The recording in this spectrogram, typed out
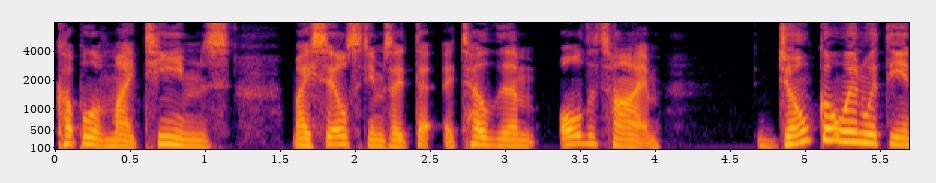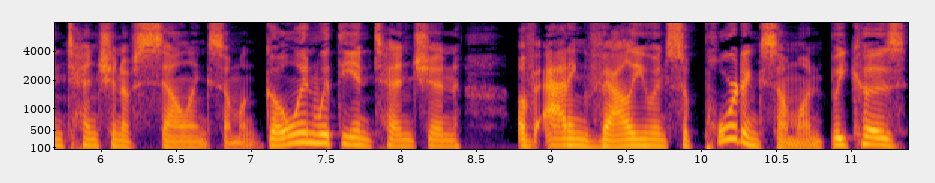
couple of my teams my sales teams, I, tell them all the time don't go in with the intention of selling someone, go in with the intention of adding value and supporting someone because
